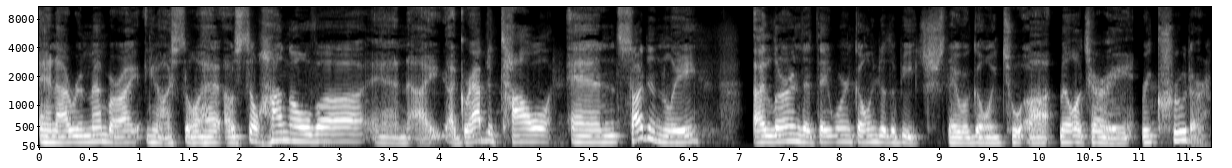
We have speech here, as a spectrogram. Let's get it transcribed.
and I remember I you know I still had I was still hungover, and I, I grabbed a towel, and suddenly. I learned that they weren't going to the beach. They were going to a military recruiter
